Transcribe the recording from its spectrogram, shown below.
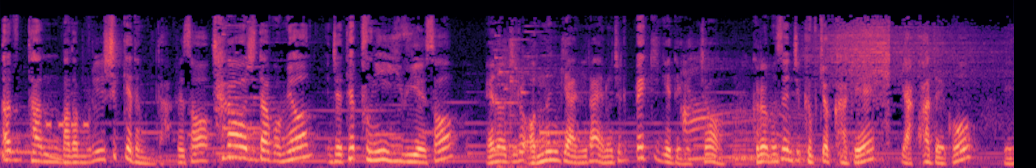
따뜻한 바닷물이 식게 됩니다. 그래서 차가워지다 보면 이제 태풍이 이 위에서 에너지를 얻는 게 아니라 에너지를 뺏기게 되겠죠. 그러면서 이제 급격하게 약화되고 예,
